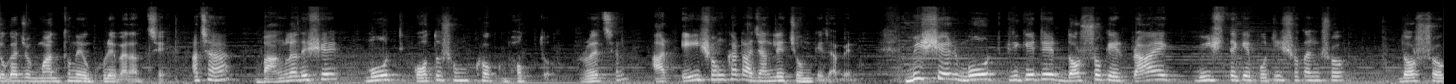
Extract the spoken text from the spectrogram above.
যোগাযোগ মাধ্যমেও ঘুরে বেড়াচ্ছে। আচ্ছা বাংলাদেশে মোট কত সংখ্যক ভক্ত? রয়েছেন, আর এই সংখ্যাটা জানলে চমকে যাবেন। বিশ্বের মোট ক্রিকেটের দর্শকের প্রায় বিশ থেকে পঁচিশ শতাংশ দর্শক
